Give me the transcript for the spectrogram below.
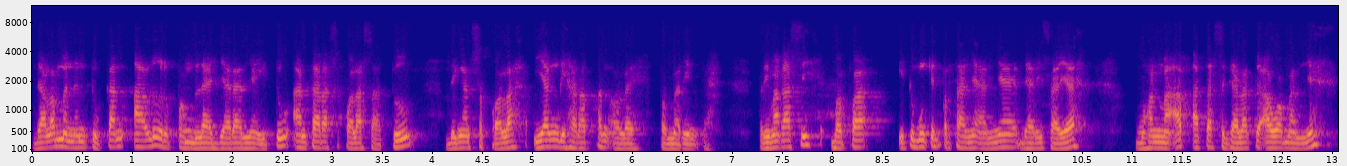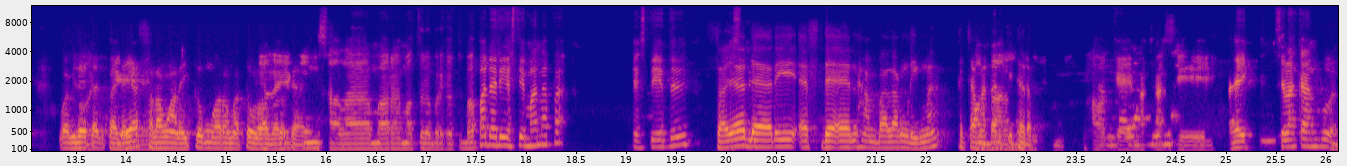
dalam menentukan alur pembelajarannya itu antara sekolah satu dengan sekolah yang diharapkan oleh pemerintah. Terima kasih Bapak, itu mungkin pertanyaannya dari saya. Mohon maaf atas segala keawamannya. Wabillahi okay. Assalamualaikum warahmatullahi wabarakatuh. Waalaikumsalam warahmatullahi wabarakatuh. Bapak dari SD mana, Pak? SD itu? Saya SD. dari SDN Hambalang 5, Kecamatan Citerep. Oke, okay, makasih. Baik, silakan Bun,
